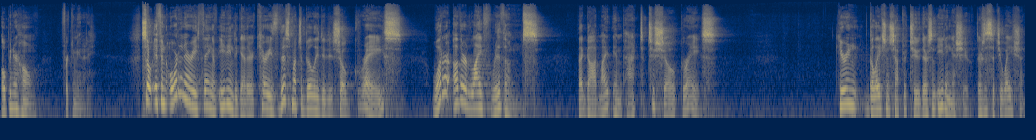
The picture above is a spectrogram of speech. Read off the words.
Open your home for community. So, if an ordinary thing of eating together carries this much ability to show grace, what are other life rhythms that God might impact to show grace? Here in Galatians chapter 2, there's an eating issue, there's a situation.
